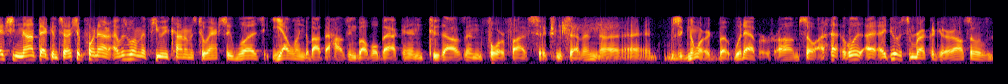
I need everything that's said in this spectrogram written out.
actually not that concerned. I should point out I was one of the few economists who actually was yelling about the housing bubble back in 2004, 5, 6, and 7. Uh, it was ignored, but whatever. Um, so I, I do have some record here. I also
